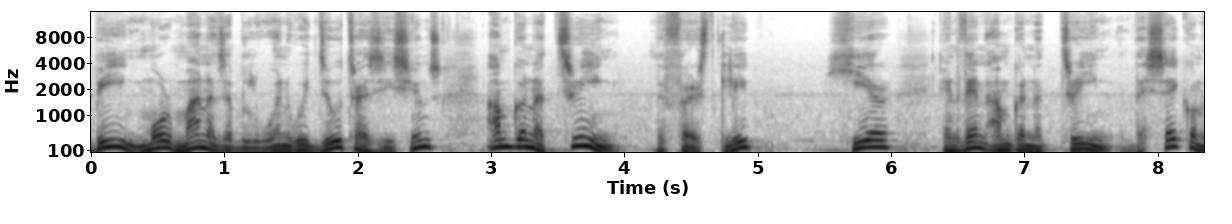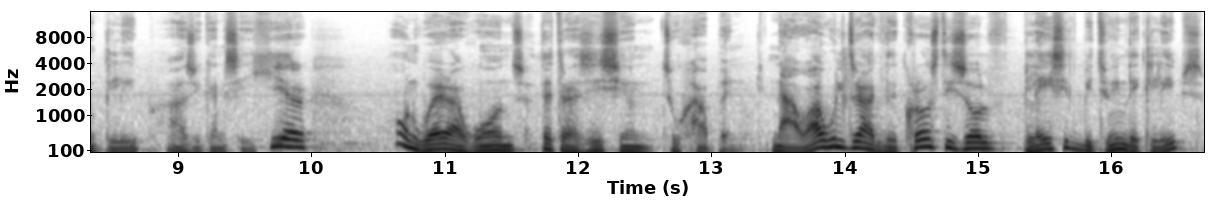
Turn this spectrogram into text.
be more manageable when we do transitions, I'm gonna trim the first clip here and then I'm gonna trim the second clip, as you can see here, on where I want the transition to happen. Now I will drag the cross dissolve, place it between the clips,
